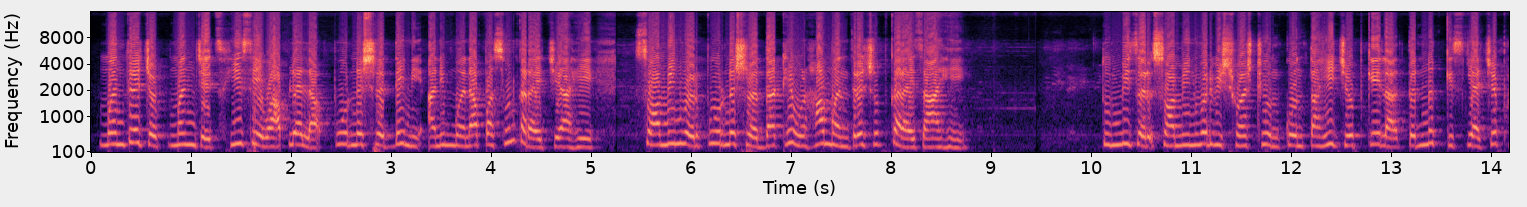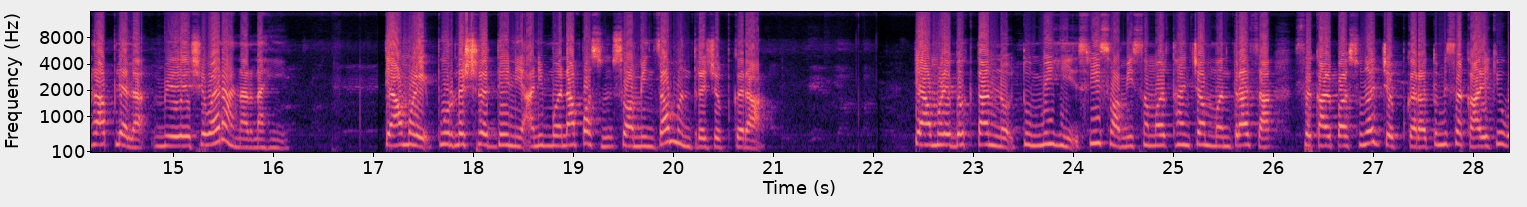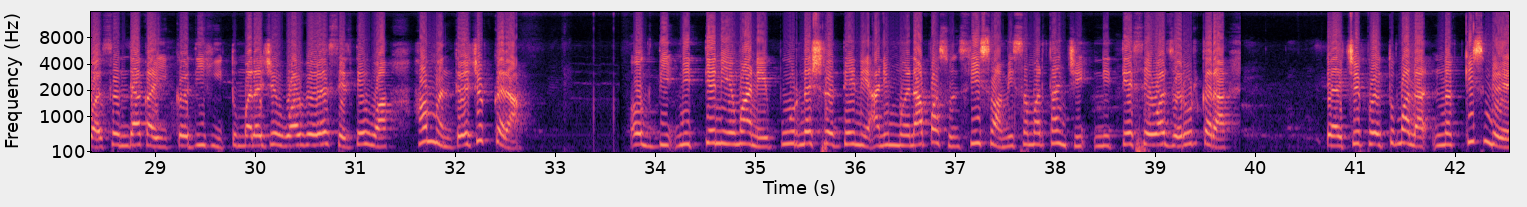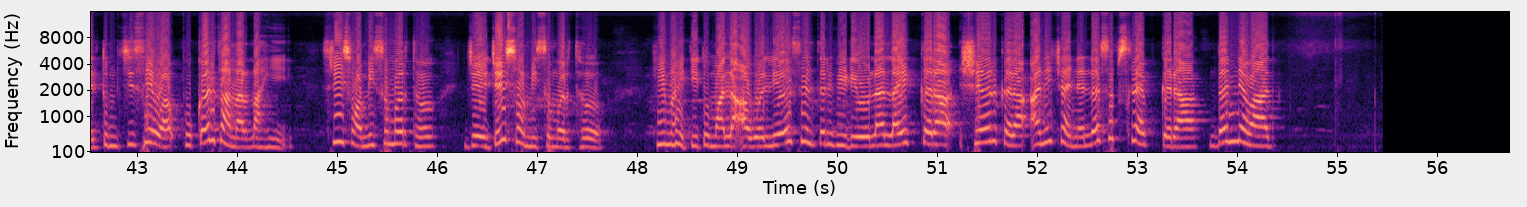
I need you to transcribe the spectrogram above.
मंत्रजप म्हणजेच ही सेवा आपल्याला पूर्ण श्रद्धेने आणि मनापासून करायची आहे. स्वामींवर पूर्ण श्रद्धा ठेवून हा मंत्र जप करायचा आहे. तुम्ही जर स्वामींवर विश्वास ठेवून कोणताही जप केला तर नक्कीच याचे फळ आपल्याला मिळल्याशिवाय राहणार नाही. त्यामुळे पूर्ण श्रद्धेने आणि मनापासून स्वामींचा मंत्र जप करा. त्यामुळे भक्तांनो तुम्हीही श्री स्वामी समर्थांच्या मंत्राचा सकाळपासूनच जप करा. तुम्ही सकाळी किंवा संध्याकाळी कधीही तुम्हाला जेव्हा वेळ असेल तेव्हा हा मंत्र जप करा. अगदी नित्य नियमाने पूर्ण श्रद्धेने आणि मनापासून श्री स्वामी समर्थांची नित्य सेवा जरूर करा. त्याचे फळ तुम्हाला नक्कीच मिळेल. तुमची सेवा फुकट जाणार नाही. श्री स्वामी समर्थ. जय जय स्वामी समर्थ. ही माहिती तुम्हाला आवडली असेल तर व्हिडिओला लाईक करा शेअर करा आणि चॅनलला सबस्क्राईब करा. धन्यवाद.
